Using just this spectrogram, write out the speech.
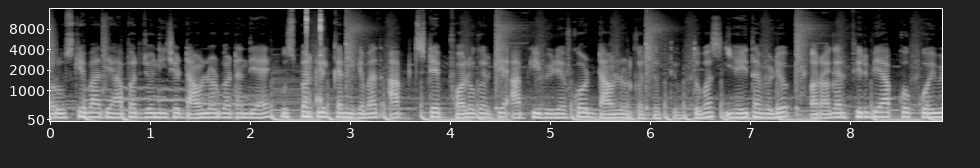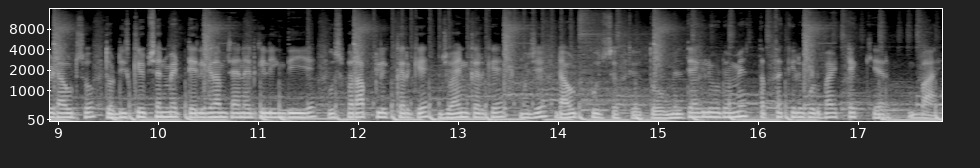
और उसके बाद यहाँ पर जो नीचे डाउनलोड बटन दिया है, उस पर क्लिक करने के बाद आप स्टेप फॉलो करके आपकी पीडीएफ को डाउनलोड कर सकते हो। तो बस यही था वीडियो और अगर फिर भी आपको कोई भी डाउट्स हो तो डिस्क्रिप्शन में टेलीग्राम चैनल की लिंक दी है। उस पर आप क्लिक करके ज्वाइन करके मुझे डाउट पूछ सकते हो। तो मिलते हैं अगली वीडियो में। तब तक के लिए good bye take care bye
